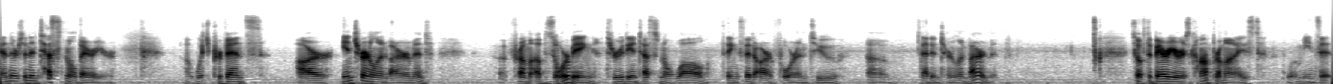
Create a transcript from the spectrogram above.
and there's an intestinal barrier, uh, which prevents our internal environment uh, from absorbing through the intestinal wall things that are foreign to um, that internal environment. So if the barrier is compromised, well, it means that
